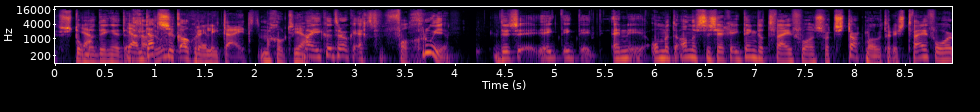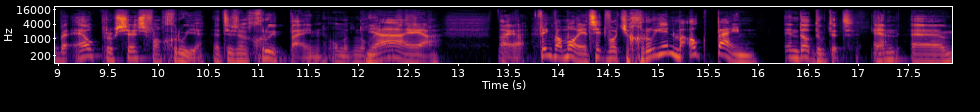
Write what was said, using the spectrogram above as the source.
stomme Ja, dingen ja gaat dat doen. is natuurlijk ook realiteit. Maar goed, ja. Maar je kunt er ook echt van groeien. Dus ik, ik, ik- en om het anders te zeggen, ik denk dat twijfel een soort startmotor is. Twijfel hoort bij elk proces van groeien. Het is een groeipijn, om het nog Ja, te ja. Nou ja, Vind ik wel mooi. Het zit woordje groeien, maar ook pijn. En dat doet het. Ja. En, ehm,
